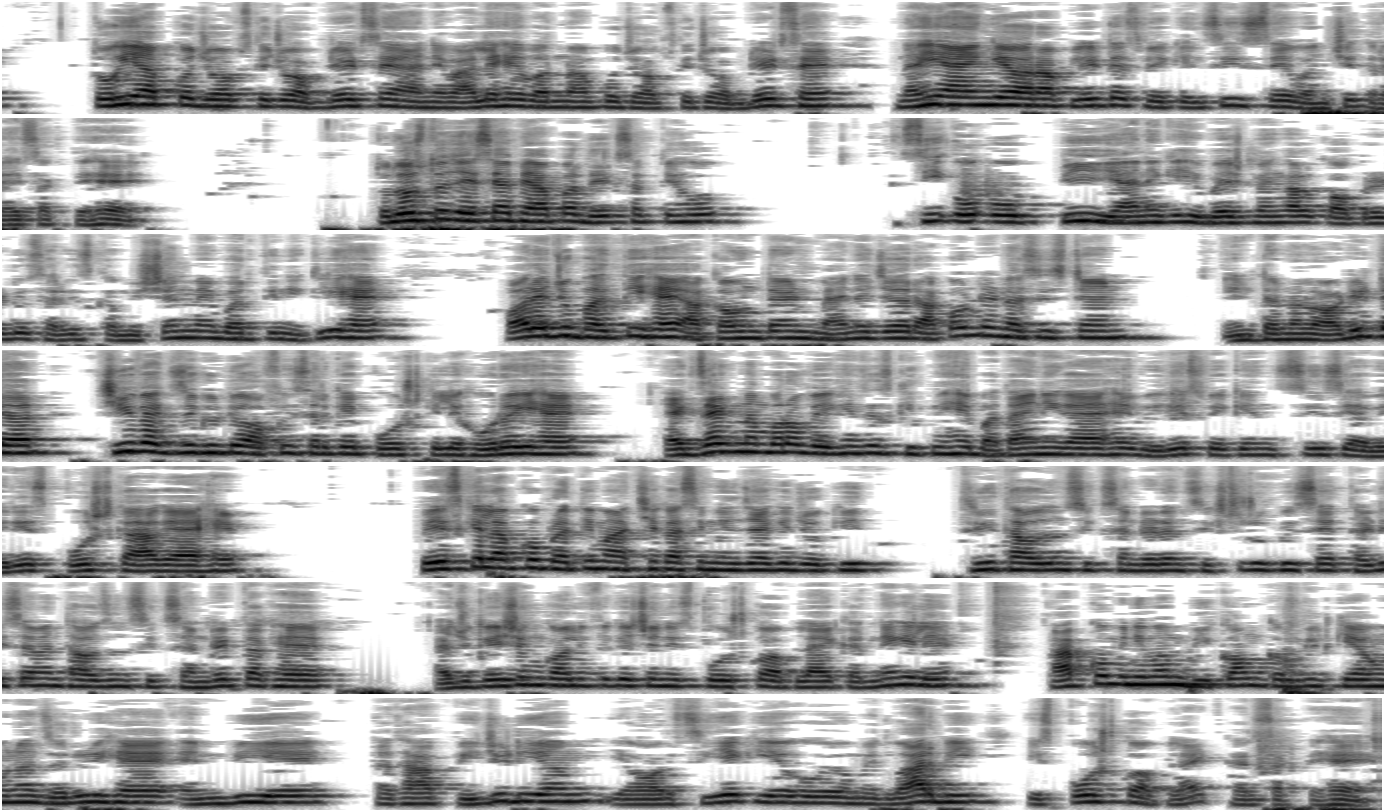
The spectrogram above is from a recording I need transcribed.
तो ही आपको जॉब्स के जो अपडेट्स है आने वाले हैं, वरना आपको जॉब्स के जो अपडेट्स है नहीं आएँगे और आप लेटेस्ट वैकेंसी से वंचित रह सकते हैं। तो दोस्तों, जैसे आप यहाँ पर देख सकते हो सीओओपी यानी कि West Bengal cooperative service commission में भर्ती निकली है। और ये जो भर्ती है accountant manager accountant assistant internal auditor chief executive officer के पोस्ट के लिए हो रही है। एग्जैक्ट नंबर ऑफ़ वैकेंसीज कितनी है बताया नहीं गया है। वेरियस वैकेंसीज या वेरियस पोस्ट कहा गया है। पे स्केल आपको प्रति माह अच्छी खासी मिल जाएगी जो कि three thousand six hundred and sixty rupees से thirty seven thousand six hundred तक है। एजुकेशन क्वालिफिकेशन इस पोस्ट को अप्लाई करने के लिए। आपको मिनिमम बीकॉम कंप्लीट किया होना ज़रूरी है एमबीए तथा पीजीडीएम और सीए किए हुए उम्मीदवार भी इस पोस्ट को अप्लाई कर सकते हैं।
